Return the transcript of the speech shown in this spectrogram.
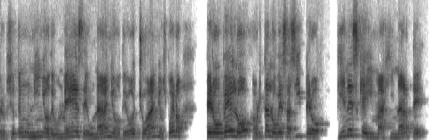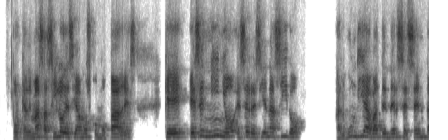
pero si yo tengo un niño de un mes, de un año, de ocho años, bueno, pero velo, ahorita lo ves así, pero tienes que imaginarte, porque además así lo deseamos como padres, que ese niño, ese recién nacido, algún día va a tener 60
